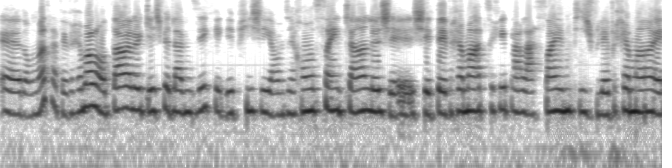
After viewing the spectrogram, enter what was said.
Euh, donc moi, ça fait vraiment longtemps là, que je fais de la musique. Fait que depuis j'ai environ cinq ans, j'étais vraiment attirée par la scène, puis je voulais vraiment euh,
